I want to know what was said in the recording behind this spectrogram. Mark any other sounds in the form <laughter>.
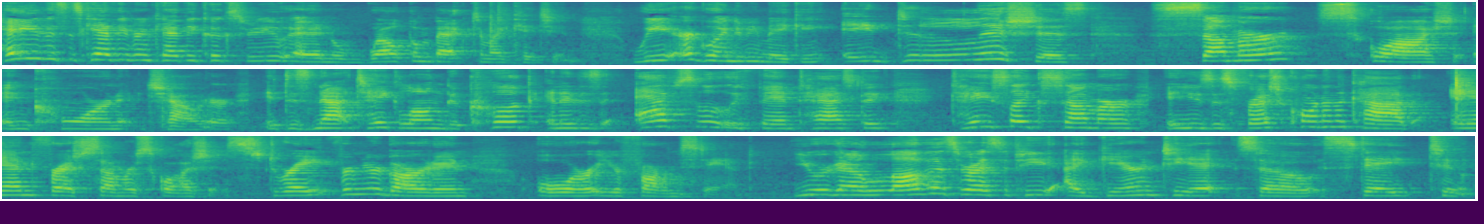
Hey, this is Kathy from Kathy Cooks For You and welcome back to my kitchen. We are going to be making a delicious summer squash and corn chowder. It does not take long to cook and it is absolutely fantastic. Tastes like summer. It uses fresh corn on the cob and fresh summer squash straight from your garden or your farm stand. You are gonna love this recipe, I guarantee it, so stay tuned.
